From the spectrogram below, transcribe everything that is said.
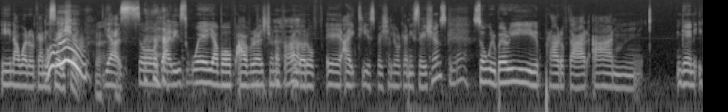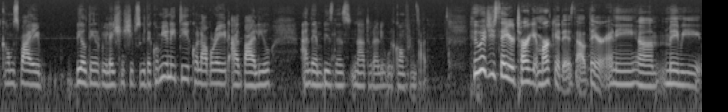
in our organization. yes, so that is way above average of a lot of uh, IT, especially organizations. Yeah. So we're very proud of that, and again, it comes by building relationships with the community, collaborate, add value, and then business naturally will come from that. Who would you say your target market is out there? Any um, maybe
